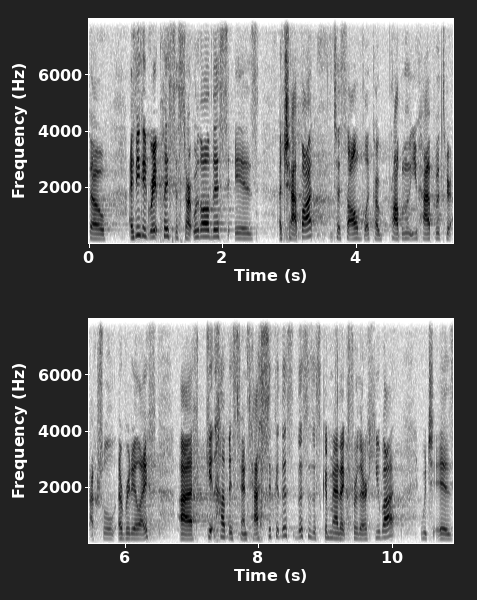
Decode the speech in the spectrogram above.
So I think a great place to start with all this is a chatbot to solve like a problem that you have with your actual everyday life. Uh, GitHub is fantastic at this. This is a schematic for their Hubot, which is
